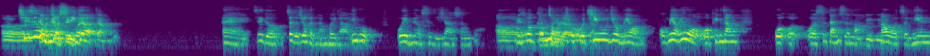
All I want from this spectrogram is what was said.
呃，其实我就是一个这样子。哎，这个这个就很难回答，因为我我也没有私底下的生活。哦。你说根本就我几乎就没有，我没有，因为我我平常我我我是单身嘛，嗯，那我整天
